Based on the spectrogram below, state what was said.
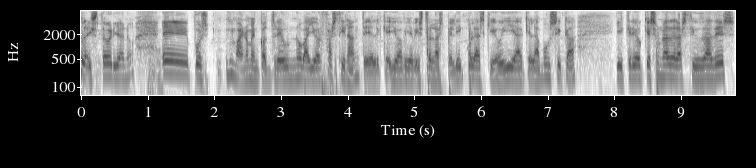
la historia, ¿no? Mm. Eh, pues bueno, me encontré un Nueva York fascinante, el que yo había visto en las películas, que oía, que la música, y creo que es una de las ciudades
